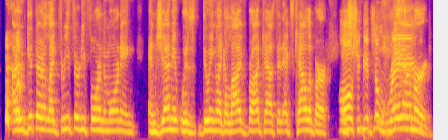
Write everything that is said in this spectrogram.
I would get there at like 3:34 in the morning, and Jen it was doing like a live broadcast at Excalibur. Oh, she'd be at some rave. hammered,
